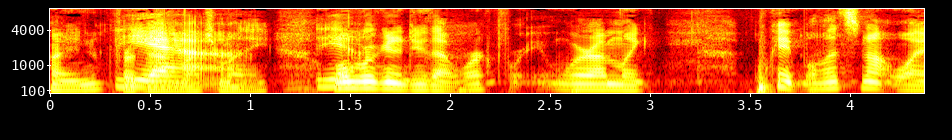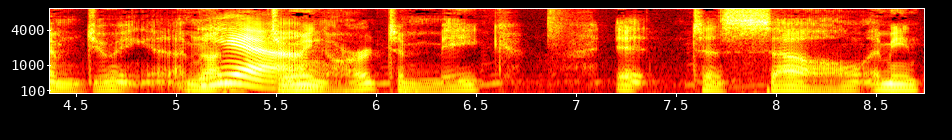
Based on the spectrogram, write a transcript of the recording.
mine for that much money. Yeah. well we're going to do that work for you. Where i'm like okay well that's not why i'm doing it. I'm not Yeah. doing art to make it to sell. I mean,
